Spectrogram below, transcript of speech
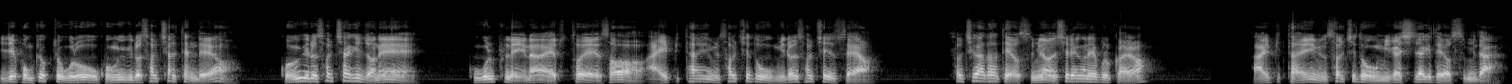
이제 본격적으로 공유기를 설치할 텐데요. 공유기를 설치하기 전에 구글 플레이나 앱스토어에서 IP타임 설치 도우미를 설치해 주세요. 설치가 다 되었으면 실행을 해 볼까요? IP타임 설치 도우미가 시작이 되었습니다.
